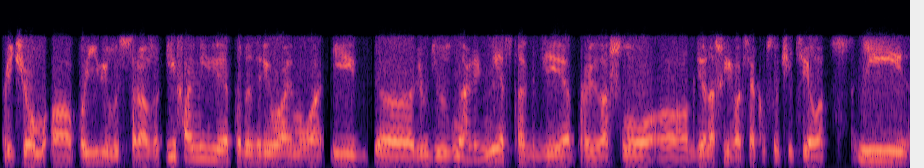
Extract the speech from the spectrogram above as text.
Причем э, появилась сразу и фамилия подозреваемого, и э, люди узнали место, где произошло, где нашли, во всяком случае, тело. И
